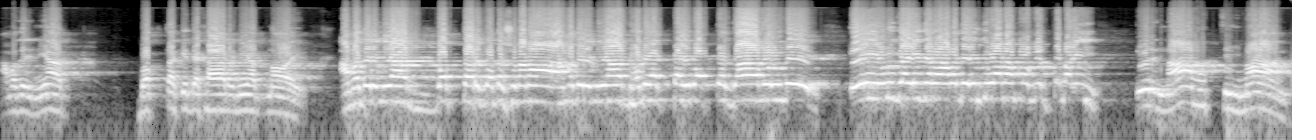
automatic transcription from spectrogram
আমাদের নিয়াত বক্তাকে দেখার নিয়াত নয়। আমাদের নিয়াত বক্তার কথা শোনানো, আমাদের নিয়াত হবে একটাই বক্তা, যা বলবে, এই অনুযায়ী যেন আমাদের জীবন আমরা করতে পারি। এর নাম হচ্ছে ইমান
